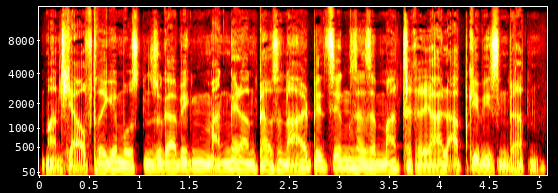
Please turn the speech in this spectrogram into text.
Manche Aufträge mussten sogar wegen Mangel an Personal bzw. Material abgewiesen werden.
